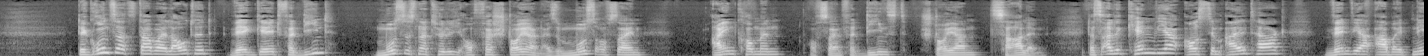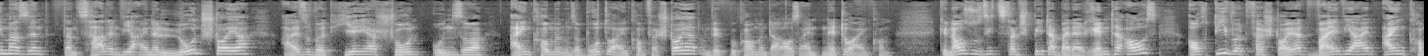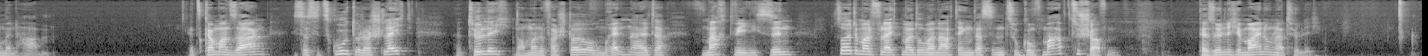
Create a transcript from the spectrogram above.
Der Grundsatz dabei lautet, wer Geld verdient, muss es natürlich auch versteuern, also muss auf sein Einkommen, auf sein Verdienst Steuern zahlen. Das alle kennen wir aus dem Alltag. Wenn wir Arbeitnehmer sind, dann zahlen wir eine Lohnsteuer. Also wird hier ja schon unser Einkommen, unser Bruttoeinkommen versteuert und wir bekommen daraus ein Nettoeinkommen. Genauso sieht es dann später bei der Rente aus. Auch die wird versteuert, weil wir ein Einkommen haben. Jetzt kann man sagen, ist das jetzt gut oder schlecht? Natürlich, nochmal eine Versteuerung im Rentenalter macht wenig Sinn. Sollte man vielleicht mal drüber nachdenken, das in Zukunft mal abzuschaffen. Persönliche Meinung natürlich.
